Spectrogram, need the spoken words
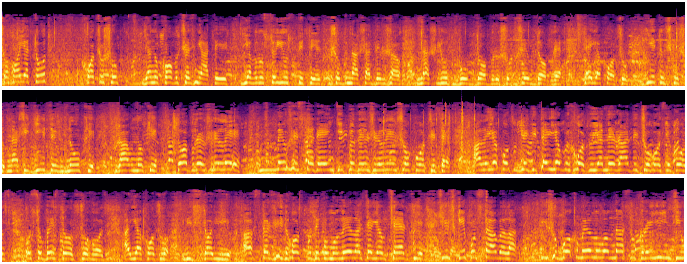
Чого я тут? Хочу, щоб Януковича зняти, Євросоюз піти, щоб наша держава, наш люд був добре, щоб жив добре. Те я хочу. Діточки, щоб наші діти, внуки, правнуки добре жили. Ми вже старенькі, пережили, що хочете. Але я хочу для дітей, я виходжу, я не ради чогось якогось особистого чогось, а я хочу відстоюю. А скажіть, Господи, помолилася я в церкві, свічки поставила, і щоб Бог милував нас, українці,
